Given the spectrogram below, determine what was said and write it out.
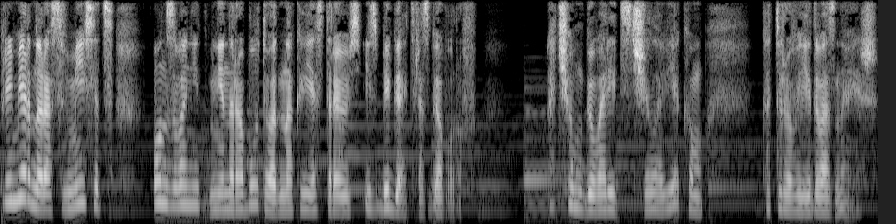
Примерно раз в месяц он звонит мне на работу, однако я стараюсь избегать разговоров. О чем говорить с человеком, которого едва знаешь.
